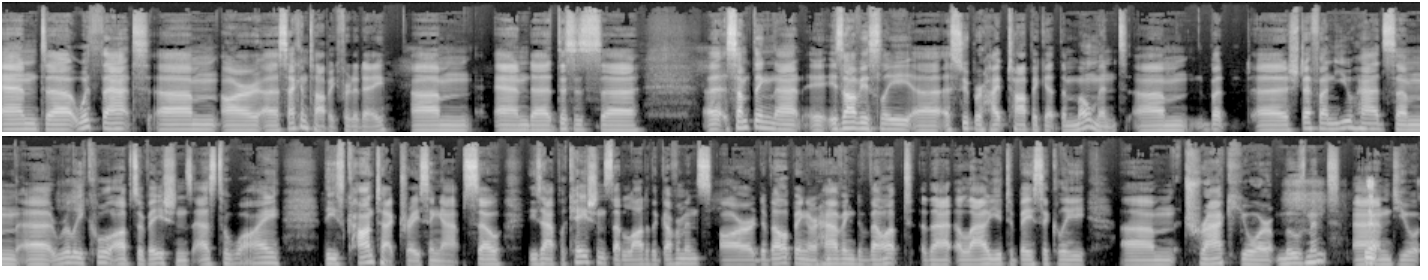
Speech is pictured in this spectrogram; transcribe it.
And uh, with that, um, our uh, second topic for today, um, and uh, this is. Uh, something that is obviously a super hype topic at the moment, um, but uh, Stefan, you had some uh, really cool observations as to why these contact tracing apps, so these applications that a lot of the governments are developing or having developed that allow you to basically um, track your movement and yeah. you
